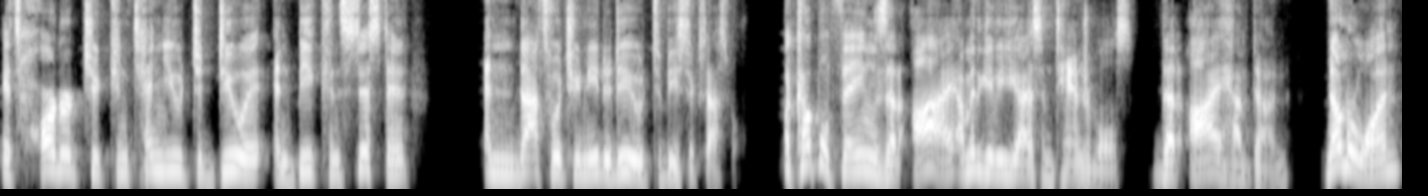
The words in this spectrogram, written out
it's harder to continue to do it and be consistent. And that's what you need to do to be successful. A couple things that I, I'm going to give you guys some tangibles that I have done. Number one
